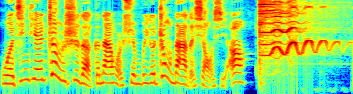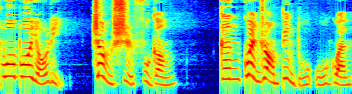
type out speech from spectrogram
我今天正式的跟大伙儿宣布一个重大的消息啊！波波有理正式复更，跟冠状病毒无关，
